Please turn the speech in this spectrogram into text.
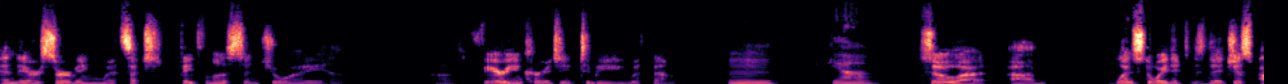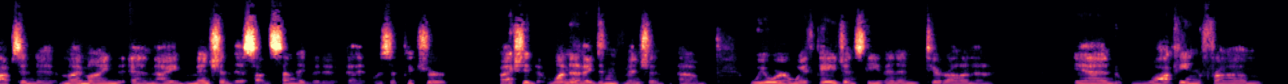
and they are serving with such faithfulness and joy, and uh, it's very encouraging to be with them. Mm. Yeah. So, uh, um, one story that that just pops into my mind, and I mentioned this on Sunday, but it, it was a picture actually one that I didn't mention. Um, we were with Paige and Stephen and Tirana and walking from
